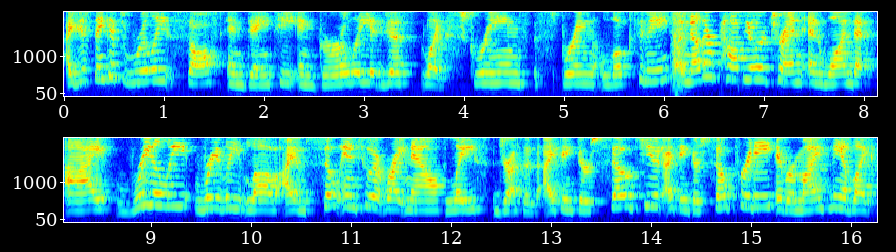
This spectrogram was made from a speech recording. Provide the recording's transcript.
I just think it's really soft and dainty and girly. It just like screams spring look to me. Another popular trend and one that I really, really love. I am so into it right now. Lace dresses. I think they're so cute. I think they're so pretty. It reminds me of like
